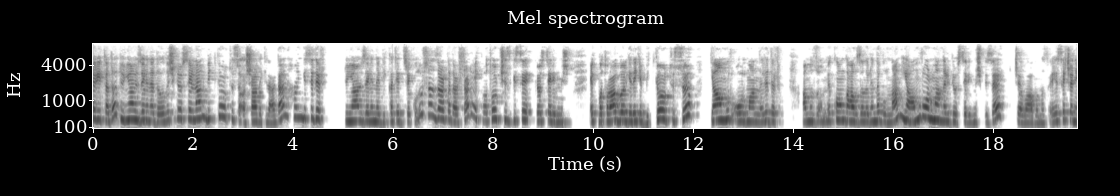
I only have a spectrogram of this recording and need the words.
haritada dünya üzerinde dağılışı gösterilen bitki örtüsü aşağıdakilerden hangisidir? Dünya üzerinde dikkat edecek olursanız arkadaşlar ekvator çizgisi gösterilmiş. Ekvatoral bölgedeki bitki örtüsü yağmur ormanlarıdır. Amazon ve Kongo havzalarında bulunan yağmur ormanları gösterilmiş bize. Cevabımız E seçeneği.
